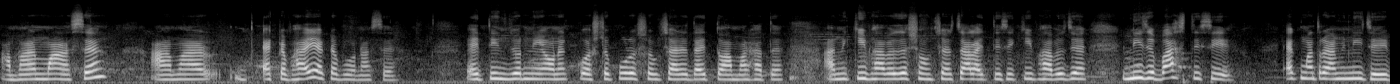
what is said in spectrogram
আমার মা আছে আর আমার একটা ভাই একটা বোন আছে। এই তিনজন নিয়ে অনেক কষ্ট পুরো সংসারের দায়িত্ব আমার হাতে। আমি কীভাবে যে সংসার চালাইতেছি কীভাবে যে নিজে বাঁচতেছি একমাত্র আমি নিজেই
